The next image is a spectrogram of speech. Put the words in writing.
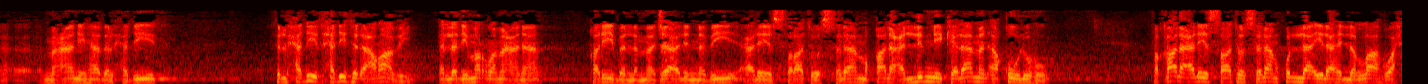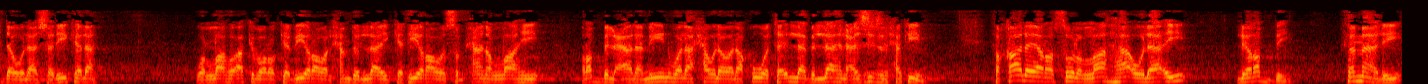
آه، معاني هذا الحديث. في الحديث حديث الأعرابي الذي مر معنا قريبا لما جاء للنبي عليه الصلاة والسلام وقال علمني كلاما أقوله. فقال عليه الصلاة والسلام قل لا إله إلا الله وحده لا شريك له والله أكبر كبيرا والحمد لله كثيرا وسبحان الله رب العالمين ولا حول ولا قوة إلا بالله العزيز الحكيم. فقال يا رسول الله هؤلاء لربي فما لي؟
